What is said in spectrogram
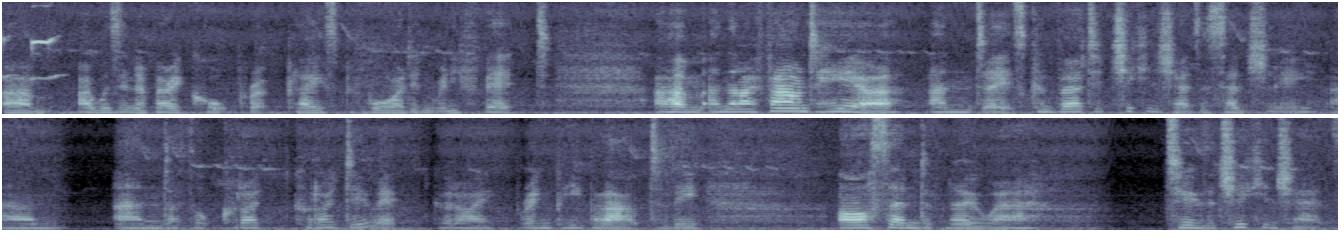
Um, I was in a very corporate place before, I didn't really fit. Um, and then I found here, and it's converted chicken sheds essentially. Um, and I thought, could I could I do it? Could I bring people out to the arse end of nowhere, to the chicken sheds?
